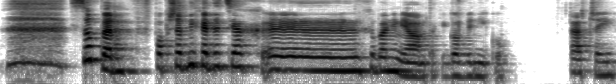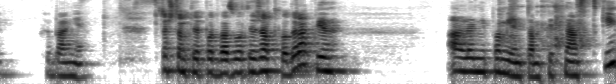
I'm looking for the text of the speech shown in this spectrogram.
Super. W poprzednich edycjach yy, chyba nie miałam takiego wyniku. Raczej chyba nie. Zresztą te po 2 zł rzadko drapię, ale nie pamiętam piętnastki.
